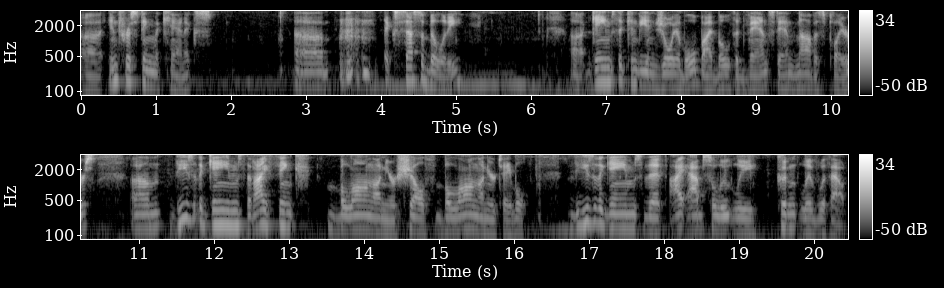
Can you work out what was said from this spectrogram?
uh, interesting mechanics, um, accessibility, uh, games that can be enjoyable by both advanced and novice players. Um, these are the games that I think belong on your shelf, belong on your table. These are the games that I absolutely couldn't live without.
